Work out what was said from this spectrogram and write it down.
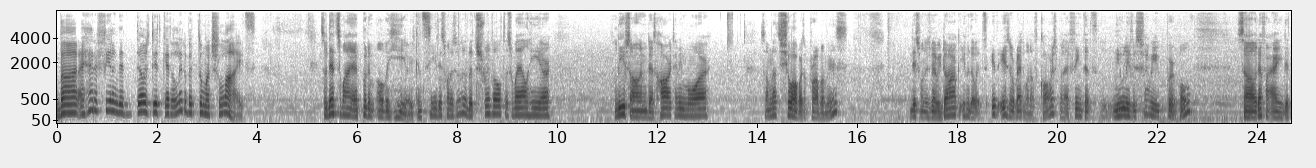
But I had a feeling that those did get a little bit too much light. So that's why I put them over here. You can see this one is a little bit shriveled as well here. Leaves aren't that hard anymore. So I'm not sure what the problem is. This one is very dark, even though it's, it is a red one of course, but I think that new leaf is very purple. So therefore I did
